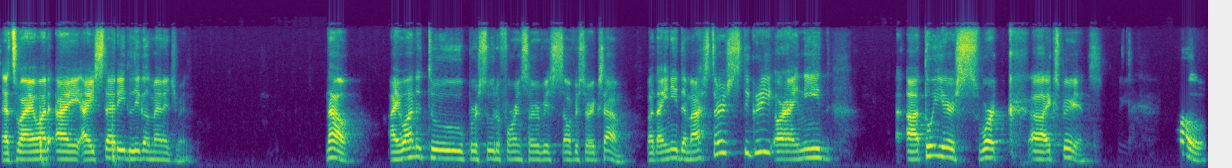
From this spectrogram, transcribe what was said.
That's why I want I, I studied legal management. Now, I wanted to pursue the foreign service officer exam, but I need a master's degree or I need uh, two years work uh, experience. Oh,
